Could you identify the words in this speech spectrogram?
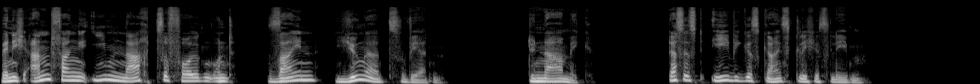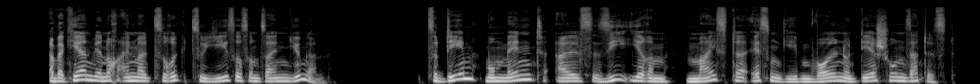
wenn ich anfange, ihm nachzufolgen und sein Jünger zu werden. Dynamik. Das ist ewiges geistliches Leben. Aber kehren wir noch einmal zurück zu Jesus und seinen Jüngern. Zu dem Moment, als sie ihrem Meister Essen geben wollen und der schon satt ist.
